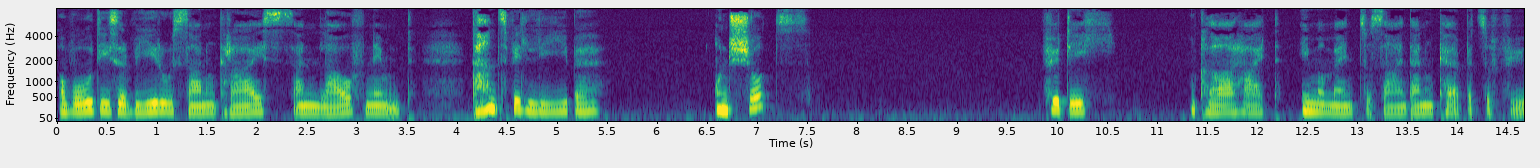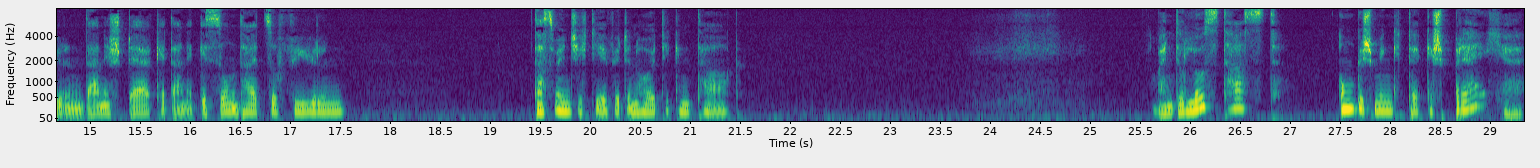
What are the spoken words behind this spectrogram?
obwohl dieser Virus seinen Kreis, seinen Lauf nimmt, ganz viel Liebe, und Schutz für dich und Klarheit im Moment zu sein, deinen Körper zu fühlen, deine Stärke, deine Gesundheit zu fühlen. Das wünsche ich dir für den heutigen Tag. Wenn du Lust hast, ungeschminkte Gespräche,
